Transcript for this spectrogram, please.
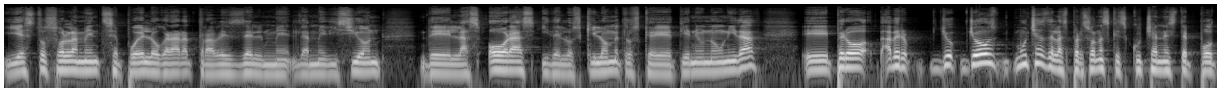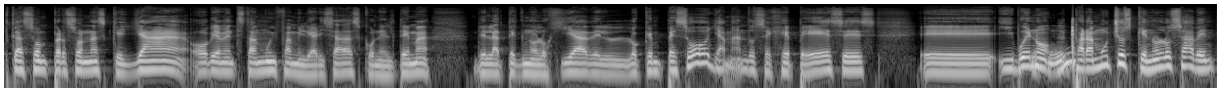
y esto solamente se puede lograr a través de la medición de las horas y de los kilómetros que tiene una unidad. Eh, pero, a ver, yo, yo, muchas de las personas que escuchan este podcast son personas que ya obviamente están muy familiarizadas con el tema de la tecnología, de lo que empezó llamándose GPS. Eh, y bueno, para muchos que no lo saben,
